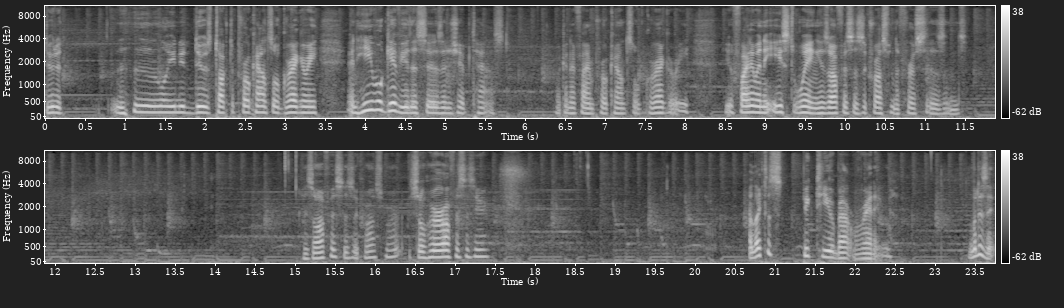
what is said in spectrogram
do to... all you need to do is talk to Proconsul Gregory, and he will give you the citizenship test. Where can I find Proconsul Gregory? You'll find him in the East Wing. His office is across from the First Citizens. His office is across from her? So her office is here? I'd like to speak to you about Redding. What is it?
